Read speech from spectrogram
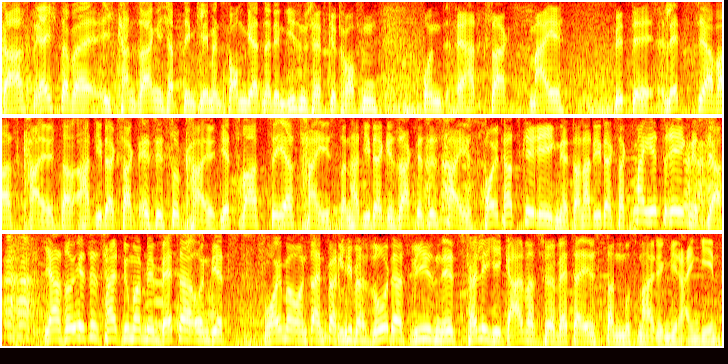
Da hast recht, aber ich kann sagen, ich habe den Clemens Baumgärtner, den Wiesenchef, getroffen und er hat gesagt, Mai, bitte, letztes Jahr war es kalt. Da hat jeder gesagt, es ist so kalt. Jetzt war es zuerst heiß. Dann hat jeder gesagt, es ist heiß. Heute hat es geregnet. Dann hat jeder gesagt, Mai, jetzt regnet es ja. Ja, so ist es halt nun mal mit dem Wetter und jetzt freuen wir uns einfach lieber so, dass Wiesen ist. Völlig egal, was für Wetter ist, dann muss man halt irgendwie reingehen.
